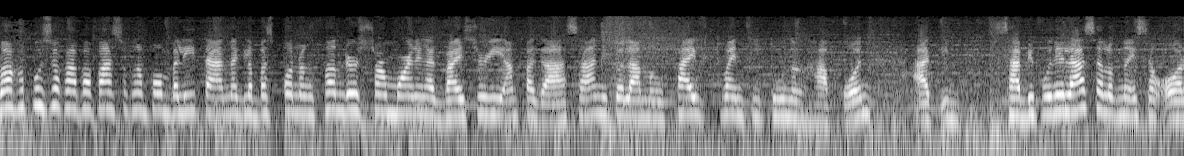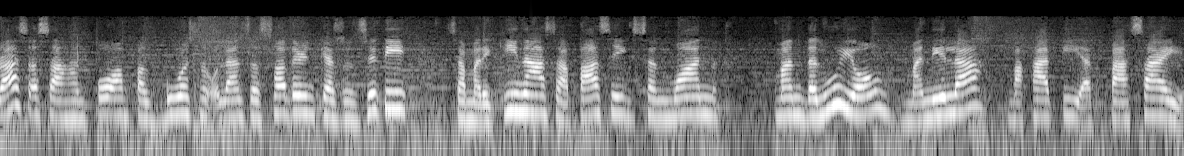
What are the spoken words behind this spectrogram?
Mga kapuso, kapapasok ng pong balita, naglabas po ng thunderstorm warning advisory ang pag-asa. Nito lamang 5.22 ng hapon. At sabi po nila, sa loob ng isang oras, asahan po ang pagbuhos ng ulan sa Southern Quezon City, sa Marikina, sa Pasig, San Juan, Mandaluyong, Manila, Makati at Pasay.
